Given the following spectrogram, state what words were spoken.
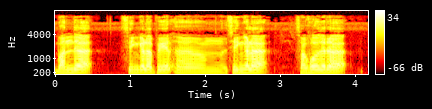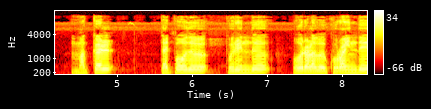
வந்த சிங்கள பேர் சிங்கள சகோதர மக்கள் தற்போது புரிந்து ஓரளவு குறைந்து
